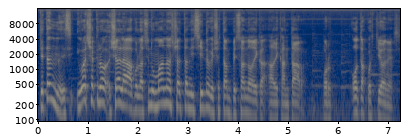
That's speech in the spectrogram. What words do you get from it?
Te están, es- igual ya creo, ya la población humana ya están diciendo que ya está empezando a, deca- a decantar por otras cuestiones.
